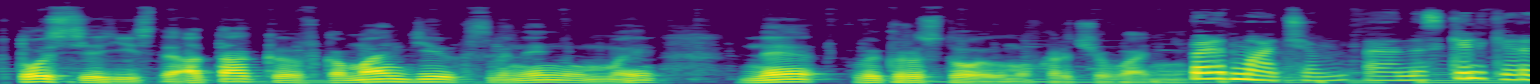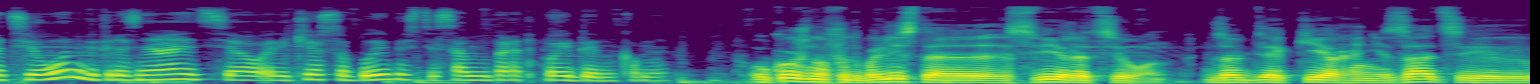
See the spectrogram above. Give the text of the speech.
хтось їсти. А так в команді свинину ми не використовуємо в харчуванні. Перед матчем е, наскільки раціон відрізняється, які особливості саме перед поєдинками? У кожного футболіста свій раціон. Завдяки організації,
